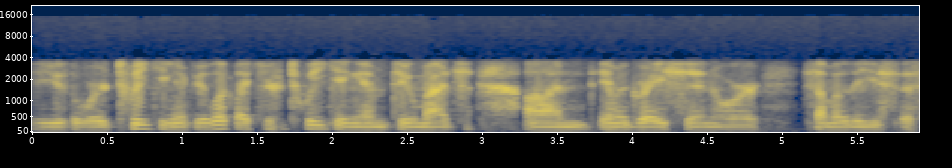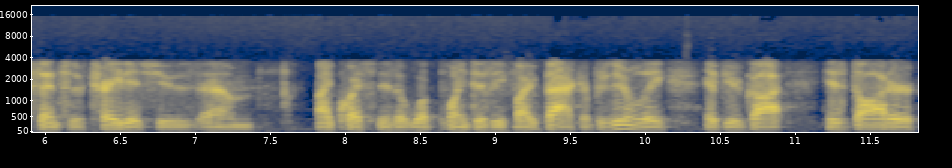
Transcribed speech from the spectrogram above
you use the word tweaking, if you look like you're tweaking him too much on immigration or some of these sensitive trade issues, um, my question is at what point does he fight back? And presumably, if you've got his daughter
